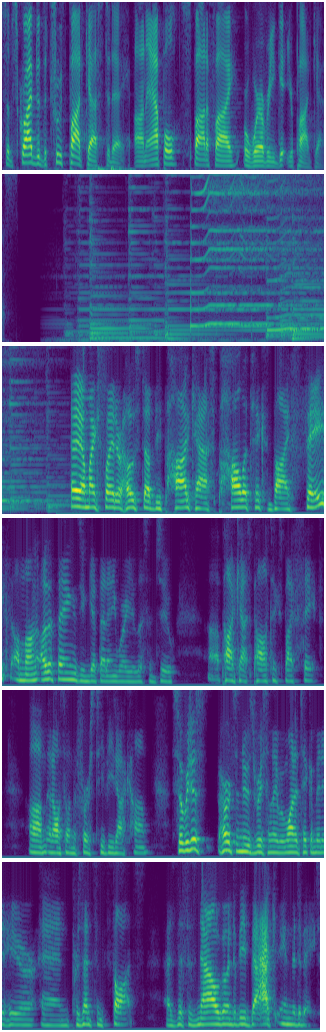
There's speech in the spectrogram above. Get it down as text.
Subscribe to the Truth Podcast today on Apple, Spotify, or wherever you get your podcasts. Hey, I'm Mike Slater, host of the podcast Politics by Faith. Among other things, you can get that anywhere you listen to uh, podcast Politics by Faith, um, and also on the firsttv.com. So we just heard some news recently. We want to take a minute here and present some thoughts, as this is now going to be back in the debate.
